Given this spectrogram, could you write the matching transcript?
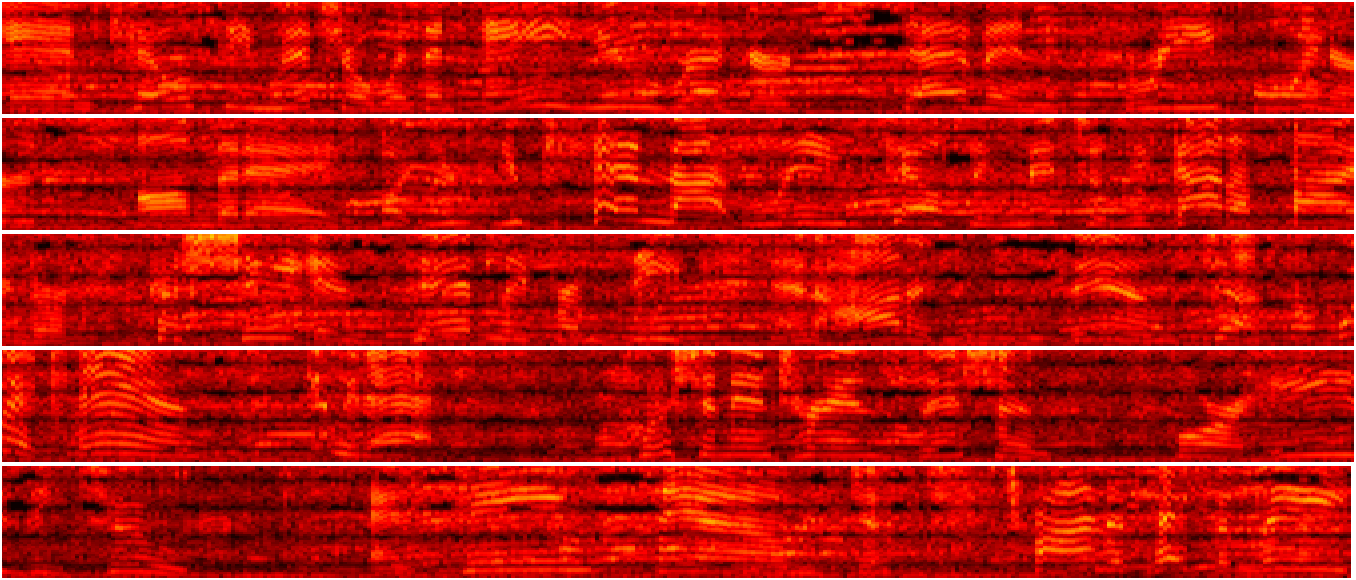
and Kelsey Mitchell with an AU record seven three-pointers on the day. But you, you cannot leave Kelsey Mitchell. You got to find her because she is deadly from deep. And Odyssey Sims, just quick hands. Give me that. Pushing in transition for easy two. And Team Sims just trying to take the lead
